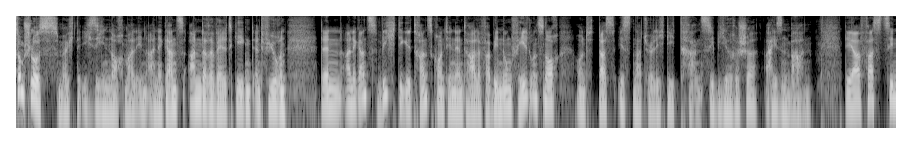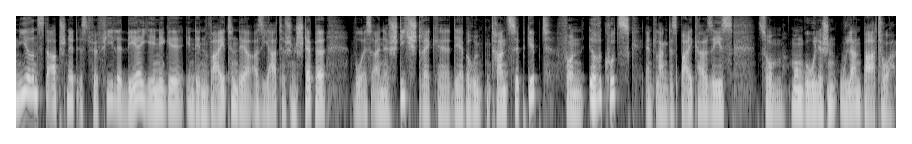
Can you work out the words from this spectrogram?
Zum Schluss möchte ich Sie nochmal in eine ganz andere Weltgegend entführen, denn eine ganz wichtige transkontinentale Verbindung fehlt uns noch und das ist natürlich die transsibirische Eisenbahn. Der faszinierendste Abschnitt ist für viele derjenige in den Weiten der asiatischen Steppe, wo es eine Stichstrecke der berühmten Transsib gibt, von Irkutsk entlang des Baikalsees zum mongolischen Ulaanbaatar.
